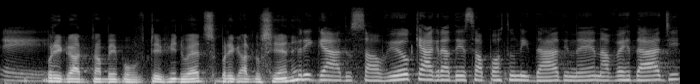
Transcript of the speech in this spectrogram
É, Obrigado também por ter vindo, Edson. Obrigado, Luciene. Obrigado, Salve. Eu que agradeço a oportunidade, né? Na verdade,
